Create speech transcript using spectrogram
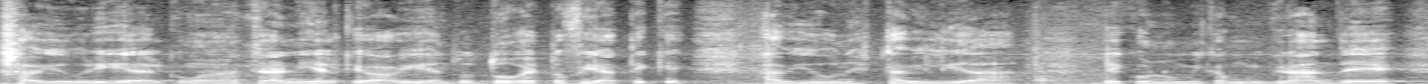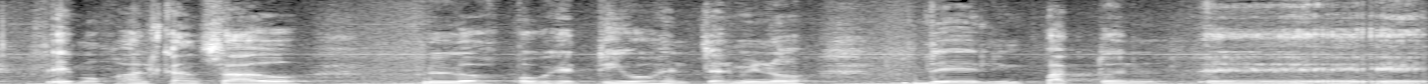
sabiduría del comandante Daniel que va viendo todo esto. Fíjate que ha habido una estabilidad económica muy grande, hemos alcanzado los objetivos en términos del impacto en, eh,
